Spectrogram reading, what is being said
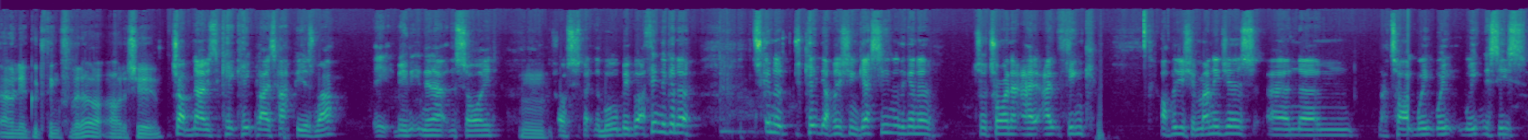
only a good thing for Villa, I'd assume. Job now is to keep, keep players happy as well, being in and out of the side. Mm. I suspect they will be, but I think they're going to just going to keep the opposition guessing. They're going to try and out, outthink opposition managers and um, weak, weaknesses.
